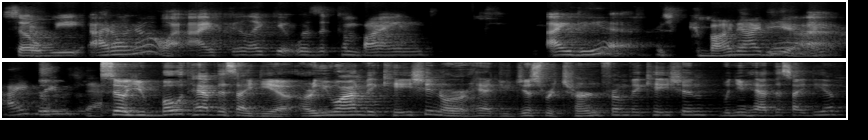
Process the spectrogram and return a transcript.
So we I don't know. I I feel like it was a combined idea. It's a combined idea. Yeah. I, I agree with that. So you both have this idea. Are you on vacation or had you just returned from vacation when you had this idea?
